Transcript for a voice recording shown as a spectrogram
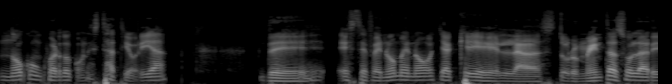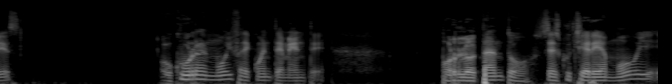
no concuerdo con esta teoría de este fenómeno, ya que las tormentas solares ocurren muy frecuentemente. Por lo tanto, se escucharía muy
